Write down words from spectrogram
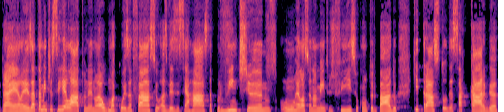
para ela. É exatamente esse relato, né? Não é alguma coisa fácil, às vezes se arrasta por 20 anos, um relacionamento difícil, conturbado, que traz toda essa carga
